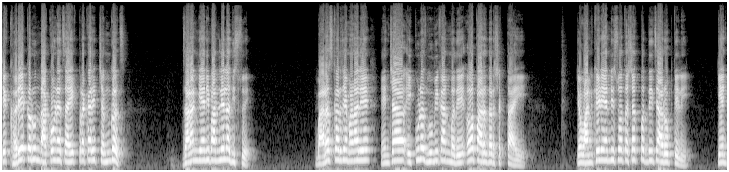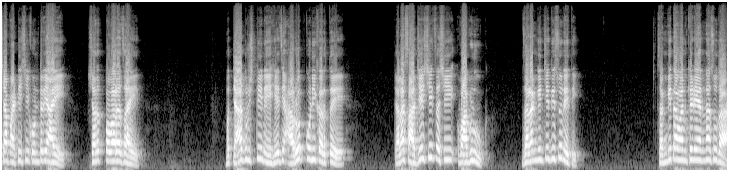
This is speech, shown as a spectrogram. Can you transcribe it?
ते खरे करून दाखवण्याचा एक प्रकारे चंगच जरांगे यांनी बांधलेला दिसतोय. बारसकर जे म्हणाले यांच्या एकूणच भूमिकांमध्ये अपारदर्शकता आहे. किंवा वानखेडे यांनी सुद्धा तशाच पद्धतीचे आरोप केले की यांच्या पाठीशी कोणतरी आहे शरद पवारच आहेत. मग त्या दृष्टीने हे जे आरोप कोणी करतंय त्याला साजेशीच अशी वागणूक जरांगेंची दिसून येते. संगीता वानखेडे यांना सुद्धा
